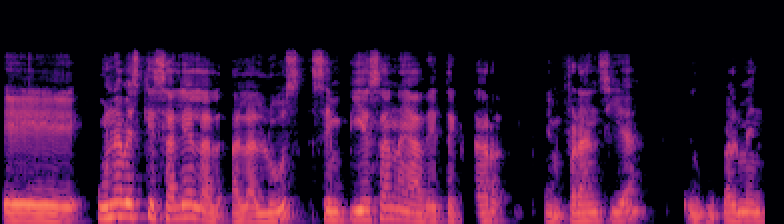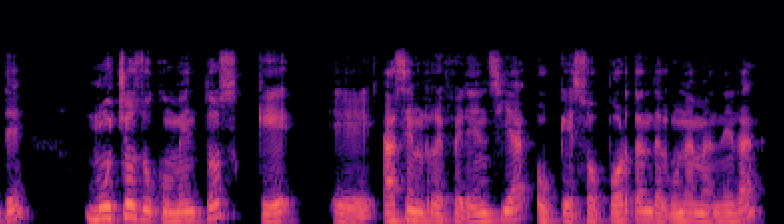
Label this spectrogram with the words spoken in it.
Eh, una vez que sale a la, luz, se empiezan a detectar en Francia, principalmente, muchos documentos que eh, hacen referencia o que soportan de alguna manera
